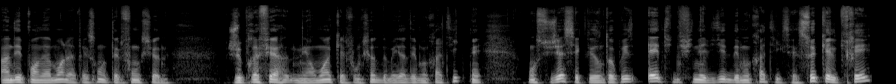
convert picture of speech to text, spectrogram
indépendamment de la façon dont elle fonctionne. Je préfère néanmoins qu'elles fonctionnent de manière démocratique, mais mon sujet, c'est que les entreprises aient une finalité démocratique. C'est ce qu'elles créent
